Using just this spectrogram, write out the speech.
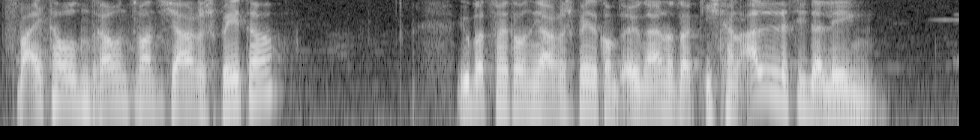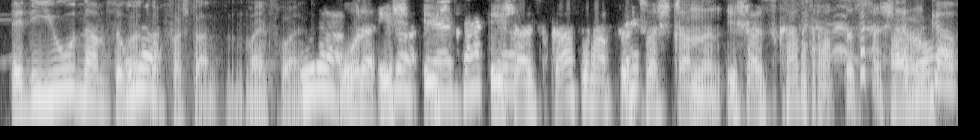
2023 Jahre später, über 2000 Jahre später kommt irgendeiner und sagt, ich kann alles widerlegen. Äh, Die Juden haben es sogar Ja. doch verstanden, mein Freund. Bruder, Oder ich, Bruder, ich, ich ja, als Kaffer habe das verstanden. Ich als Kaffer habe das verstanden. Bruder,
